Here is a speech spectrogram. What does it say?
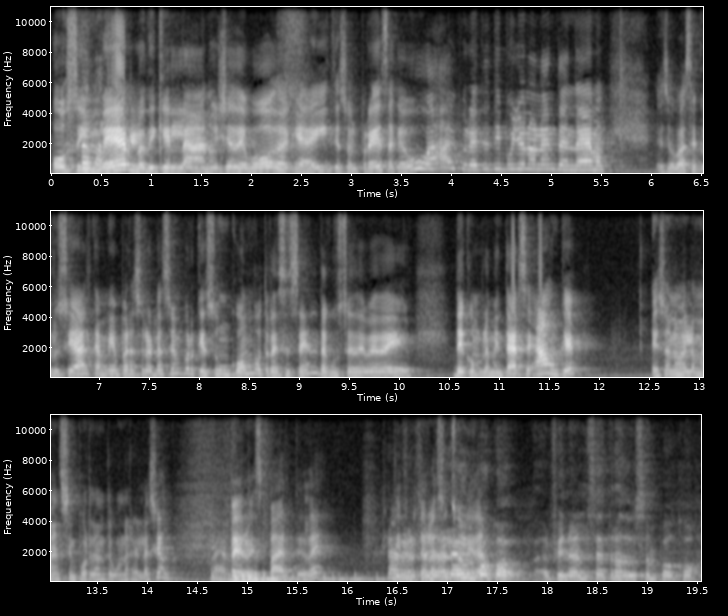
o sin verlo. De que en la noche de boda, que hay, que sorpresa, que, uh, ay, pero este tipo yo no lo entendemos. Eso va a ser crucial también para su relación porque es un combo 360 que usted debe de, de complementarse, aunque eso no es lo más importante en una relación. Claro. Pero es parte de Claro, al disfrutar la final, es un poco, al final se traduce un poco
